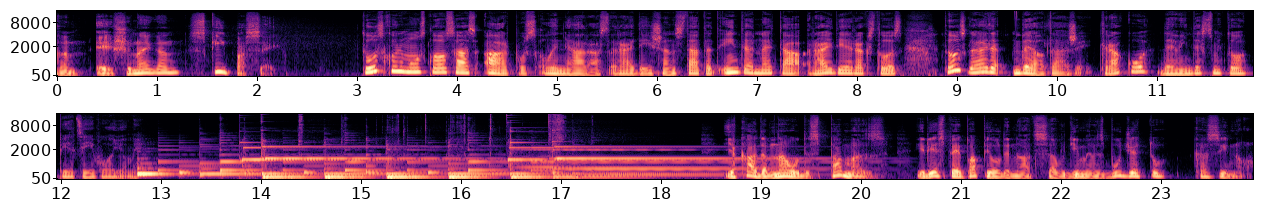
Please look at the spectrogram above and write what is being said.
gan ēšanai, gan skīpasei. Tos, kuri mūs klausās ārpus lineārās raidīšanas, tātad internetā, raidierakstos, tos gaida vēl daži trako 90. piedzīvojumi. Ja kādam naudas pamaz, ir iespēja papildināt savu ģimenes budžetu kazino.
